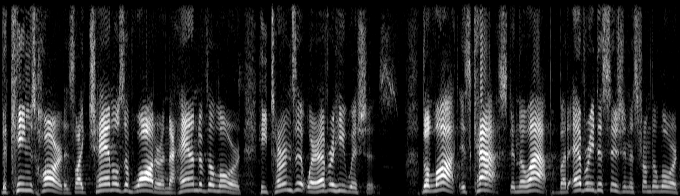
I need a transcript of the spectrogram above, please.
The king's heart is like channels of water in the hand of the Lord, he turns it wherever he wishes. The lot is cast in the lap, but every decision is from the Lord.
